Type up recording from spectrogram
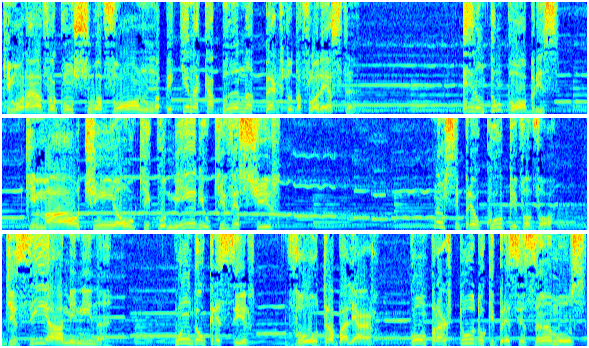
que morava com sua avó numa pequena cabana perto da floresta. Eram tão pobres que mal tinham o que comer e o que vestir. Não se preocupe, vovó, dizia a menina. Quando eu crescer, vou trabalhar, comprar tudo o que precisamos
